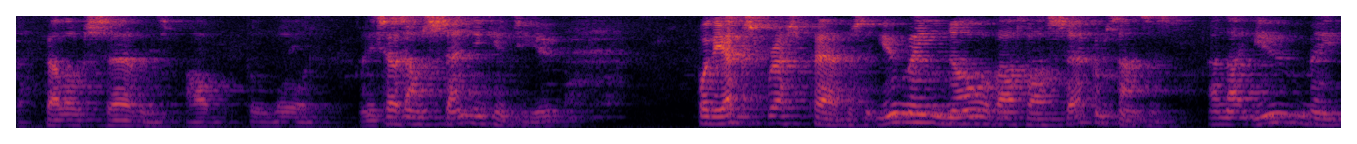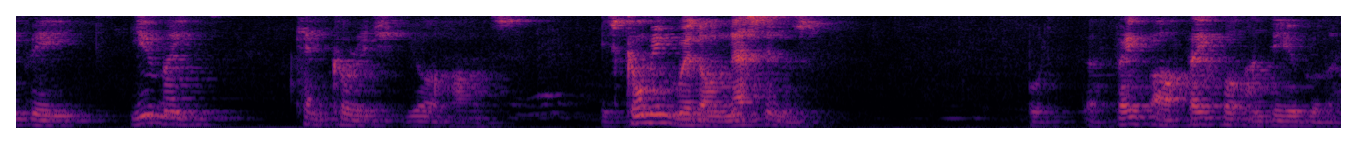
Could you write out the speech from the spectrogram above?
a fellow servant of the Lord. And he says, I'm sending him to you for the express purpose that you may know about our circumstances and that you may be, you may encourage your hearts. He's coming with Onesimus, but a faith, our faithful and dear brother,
